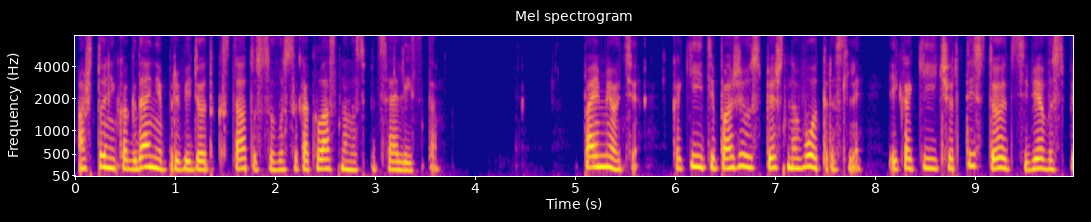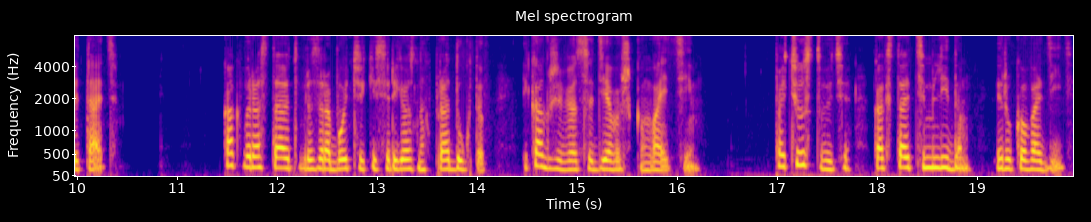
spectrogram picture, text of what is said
а что никогда не приведет к статусу высококлассного специалиста. Поймете, какие типажи успешны в отрасли и какие черты стоит себе воспитать. Как вырастают в разработчики серьезных продуктов и как живется девушкам в IT. Почувствуйте, как стать тем лидом и руководить,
